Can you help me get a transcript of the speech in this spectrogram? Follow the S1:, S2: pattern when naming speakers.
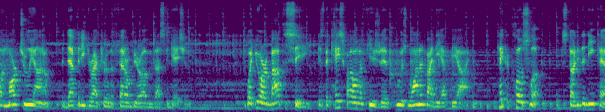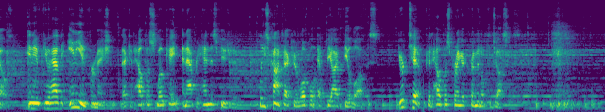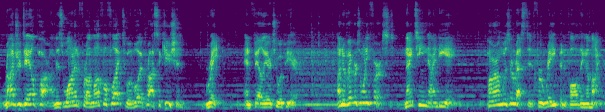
S1: I'm Mark Giuliano, the Deputy Director of the Federal Bureau of Investigation. What you are about to see is the case file of a fugitive who is wanted by the FBI. Take a close look, study the details, and if you have any information that could help us locate and apprehend this fugitive, please contact your local FBI field office. Your tip could help us bring a criminal to justice.
S2: Roger Dale Parham is wanted for unlawful flight to avoid prosecution, rape, and failure to appear. On November 21st, 1998, Parham was arrested for rape involving a minor.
